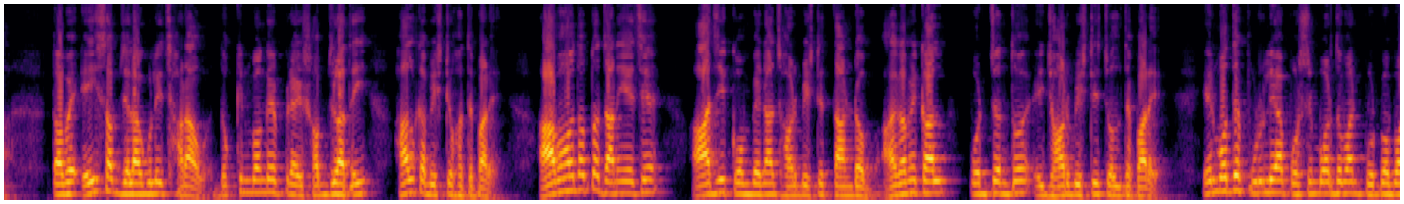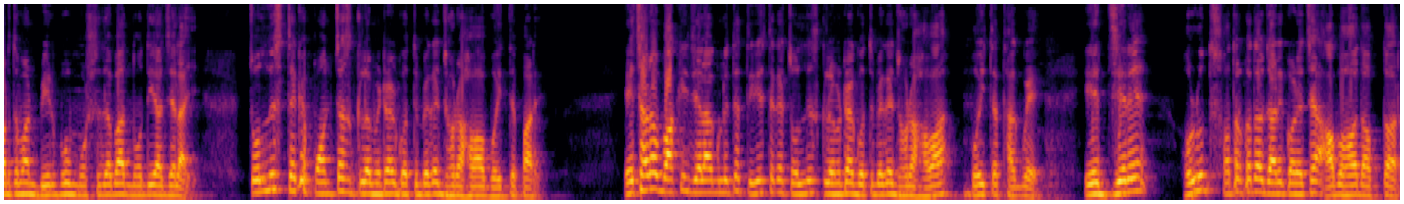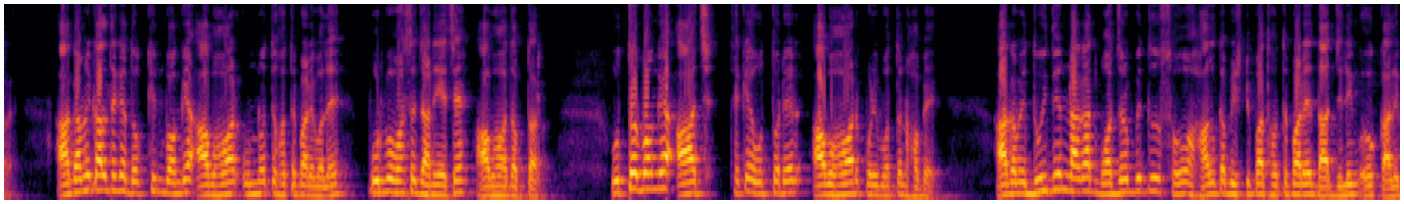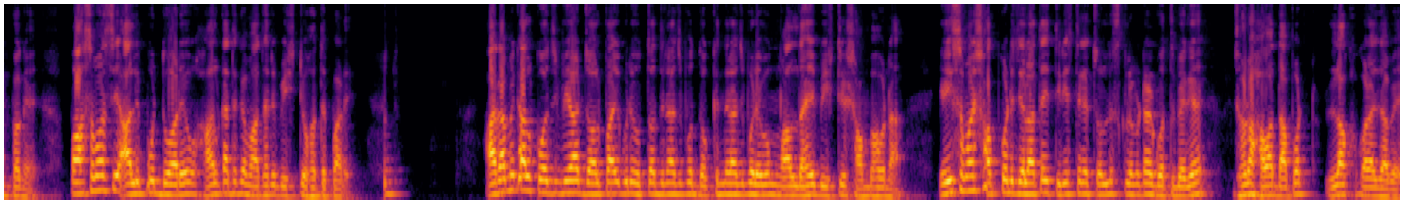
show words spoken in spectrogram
তবে এই সব জেলাগুলি ছাড়াও দক্ষিণবঙ্গের প্রায় সব জেলাতেই হালকা বৃষ্টি হতে পারে। আবহাওয়া দপ্তর জানিয়েছে, আজই কমবে না ঝড় বৃষ্টির তাণ্ডব। আগামীকাল পর্যন্ত এই ঝড় বৃষ্টি চলতে পারে। এর মধ্যে পুরুলিয়া, পশ্চিম বর্ধমান, পূর্ব বর্ধমান, বীরভূম, মুর্শিদাবাদ, নদিয়া জেলায় চল্লিশ থেকে পঞ্চাশ কিলোমিটার গতিবেগে ঝোড়ো হাওয়া বইতে পারে। এছাড়াও বাকি জেলাগুলিতে তিরিশ থেকে চল্লিশ কিলোমিটার গতিবেগে ঝোড়ো হাওয়া বইতে থাকবে। এর জেরে হলুদ সতর্কতা জারি করেছে আবহাওয়া দপ্তর। আগামীকাল থেকে দক্ষিণবঙ্গে আবহাওয়ার উন্নতি হতে পারে বলে পূর্বাভাসে জানিয়েছে আবহাওয়া দপ্তর। উত্তরবঙ্গে আজ থেকে উত্তরের আবহাওয়ার পরিবর্তন হবে। আগামী দুই দিন নাগাদ বজ্রবিদ্যুৎ সহ হালকা বৃষ্টিপাত হতে পারে দার্জিলিং ও কালিম্পংয়ে। পাশাপাশি আলিপুর দুয়ারেও হালকা থেকে মাঝারি বৃষ্টি হতে পারে। আগামীকাল কোচবিহার, জলপাইগুড়ি, উত্তর দিনাজপুর, দক্ষিণ দিনাজপুর এবং মালদাহে বৃষ্টির সম্ভাবনা। এই সময় সবকটি জেলাতেই তিরিশ থেকে চল্লিশ কিলোমিটার গতিবেগে ঝোড়ো হাওয়া দাপট লক্ষ্য করা যাবে।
